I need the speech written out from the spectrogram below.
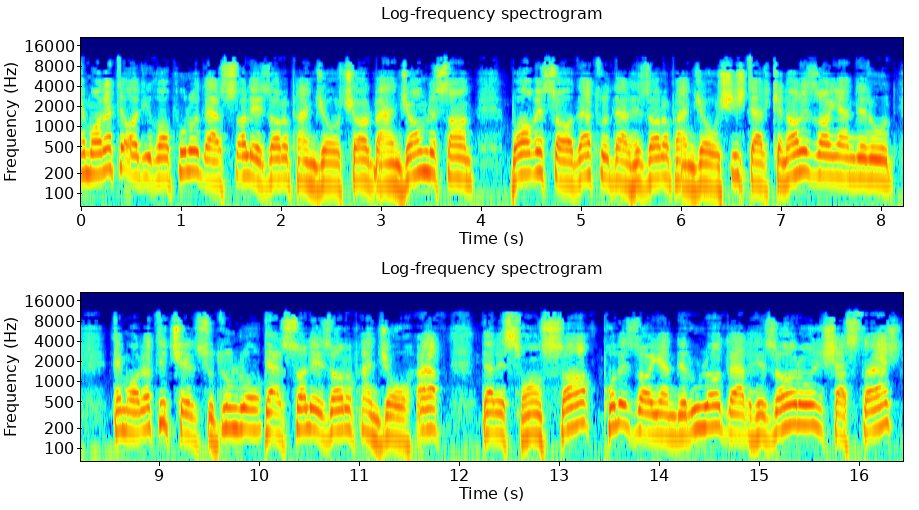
امارت عالی قاپور رو در سال 1054 به انجام رساند. باغ سعادت رو در 1056 در کنار زاینده رود. امارت چل ستون رو در سال 1057 در اصفهان ساخت. پل زاینده رو را در 1068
